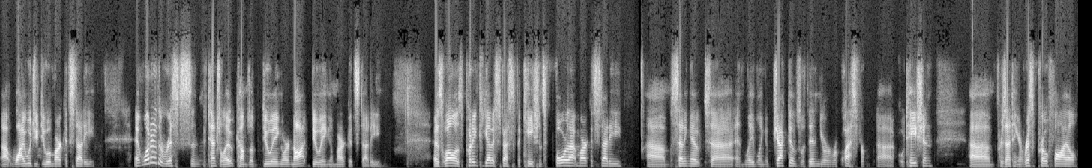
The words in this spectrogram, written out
Uh, why would you do a market study? And what are the risks and potential outcomes of doing or not doing a market study? As well as putting together specifications for that market study, um, setting out uh, and labeling objectives within your request for uh, quotation, um, presenting a risk profile,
